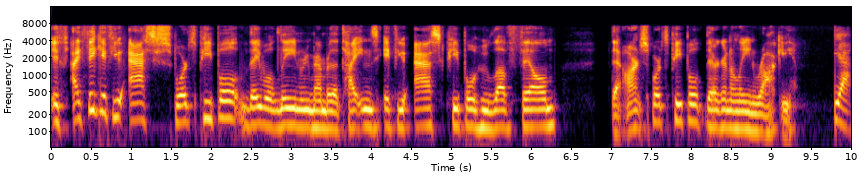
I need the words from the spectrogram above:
If I think if you ask sports people, they will lean remember the Titans. If you ask people who love film that aren't sports people, they're going to lean Rocky. yeah,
